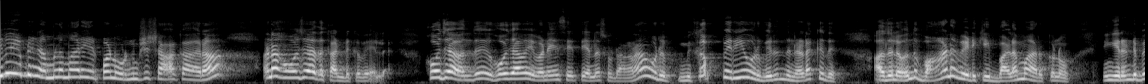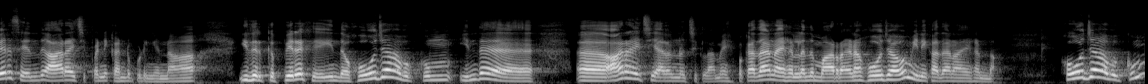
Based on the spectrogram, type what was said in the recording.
இவன் எப்படி நம்மளை மாதிரி இருப்பான்னு ஒரு நிமிஷம் ஷாக் ஆகிறான். ஆனால் ஹோஜா அதை கண்டுக்கவே இல்லை. ஹோஜா வந்து ஹோஜாவை இவனையும் சேர்த்து என்ன சொல்கிறாங்கன்னா ஒரு மிகப்பெரிய ஒரு விருந்து நடக்குது. அதில் வந்து வான வேடிக்கை பலமாக இருக்கணும். நீங்கள் ரெண்டு பேரும் சேர்ந்து ஆராய்ச்சி பண்ணி கண்டுபிடிங்கன்னா இதற்கு பிறகு இந்த ஹோஜாவுக்கும் இந்த ஆராய்ச்சியாளர்னு வச்சுக்கலாமே. இப்போ கதாநாயகன்லேருந்து மாறுறான். ஏன்னா ஹோஜாவும் இனி கதாநாயகன் தான் ஹோஜாவுக்கும்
